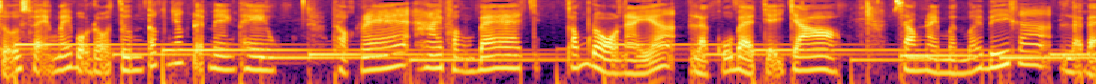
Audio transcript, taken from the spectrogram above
sửa soạn mấy bộ đồ tươm tất nhất để mang theo. Thật ra 2 phần 3 đống đồ này á, là của bà chị cho. Sau này mình mới biết á, là bà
